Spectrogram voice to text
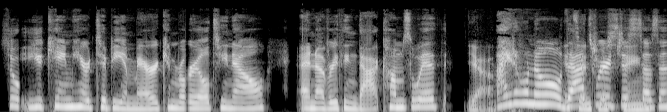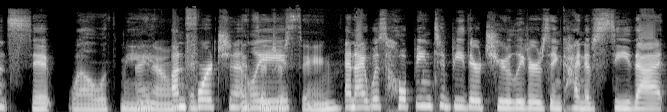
So you came here to be American royalty now and everything that comes with. yeah. I don't know. It's That's where it just doesn't sit well with me. I know. It- Unfortunately. interesting. And I was hoping to be their cheerleaders and kind of see that.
